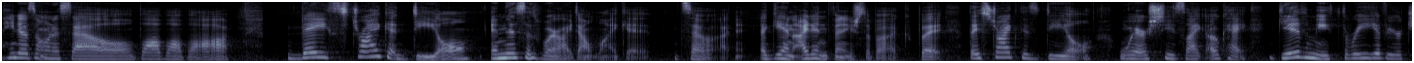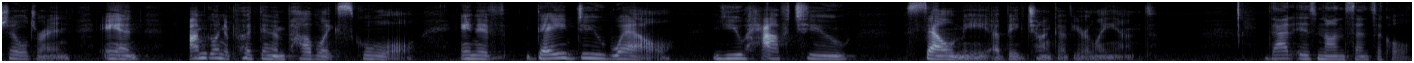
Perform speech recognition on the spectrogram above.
He doesn't want to sell. Blah blah blah. They strike a deal, and this is where I don't like it so again, I didn't finish the book, but they strike this deal where she's like, okay, give me three of your children and I'm going to put them in public school. And if they do well, you have to sell me a big chunk of your land. That is nonsensical.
